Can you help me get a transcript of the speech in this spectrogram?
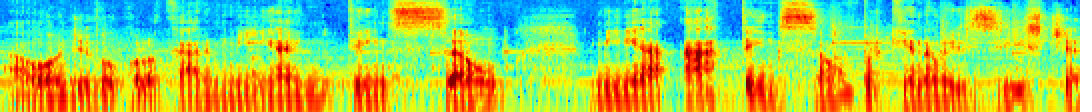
aonde eu vou colocar minha intenção, minha atenção, porque não existe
